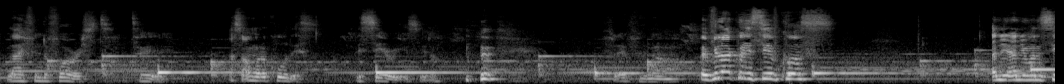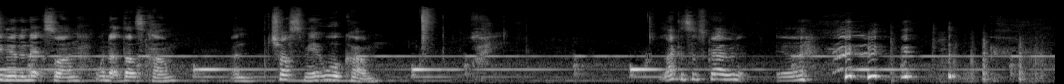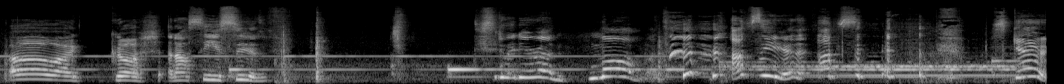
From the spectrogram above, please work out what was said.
Life in the forest. I tell you. That's what I'm gonna call this. This series, you know. if, you you like what you see, of course, and you, and you want to see me in the next one when that does come, and trust me, it will come. Like and subscribe, innit? Yeah. oh my gosh, and I'll see you soon. Do you see the way they run? No, I see you, innit? I see. Scary.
